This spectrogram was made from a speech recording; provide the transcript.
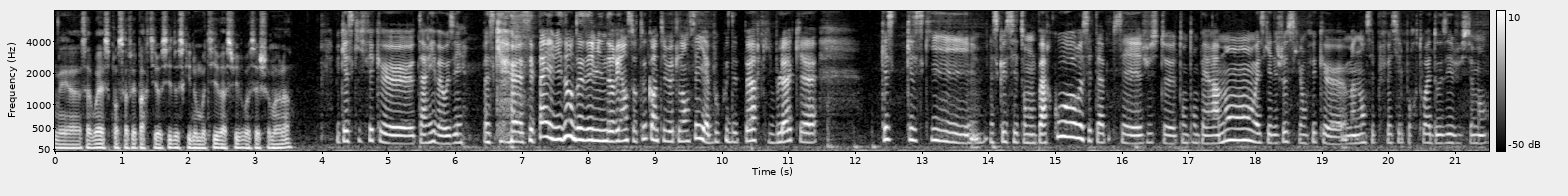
Mais euh, ça, ouais, je pense que ça fait partie aussi de ce qui nous motive à suivre ces chemins-là. Mais qu'est-ce qui fait que tu arrives à oser? Parce que c'est pas évident d'oser mine de rien, surtout quand tu veux te lancer, il y a beaucoup de peurs qui bloquent. Euh. Qu'est-ce qui. Est-ce que c'est ton parcours? C'est juste euh, ton tempérament? Ou est-ce qu'il y a des choses qui ont fait que maintenant c'est plus facile pour toi d'oser justement?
